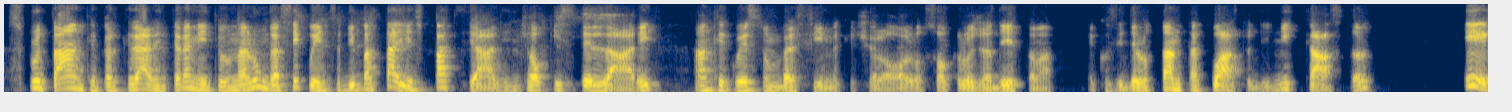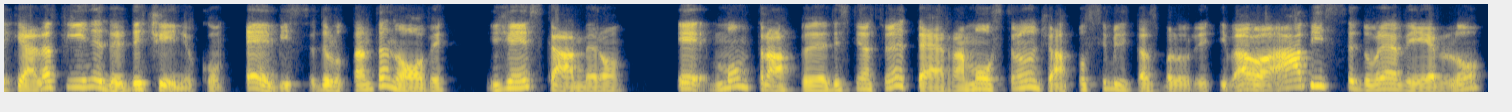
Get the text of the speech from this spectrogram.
Sfrutta anche per creare interamente una lunga sequenza di battaglie spaziali in giochi stellari, anche questo è un bel film che ce l'ho, lo so che l'ho già detto, ma è così, dell'84 di Nick Castle, e che alla fine del decennio con Abyss dell'89 di James Cameron e Moontrap Destinazione Terra mostrano già possibilità sbalorditive. Allora Abyss dovrei averlo,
